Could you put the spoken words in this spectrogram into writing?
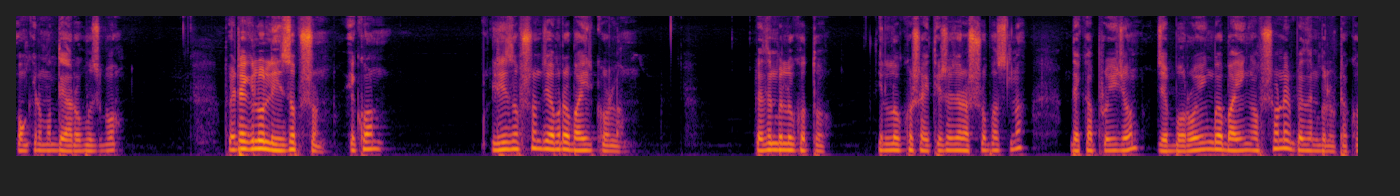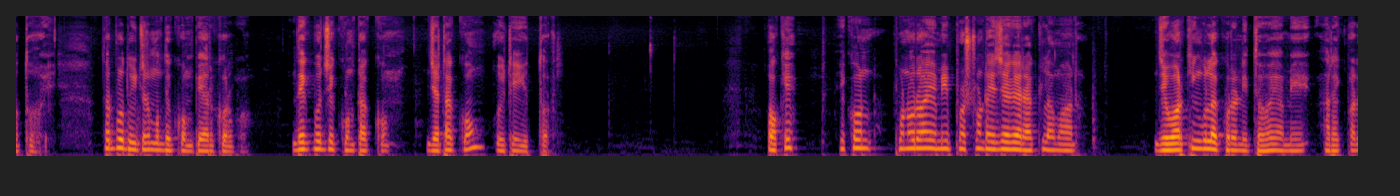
অঙ্কের মধ্যে আরও বুঝব। তো এটা গেল লিজ অপশন এখন লিজ অপশন যে আমরা বাইর করলাম প্রেজেন্ট ভ্যালু কত? তিন লক্ষ সাঁত্রিশ হাজার আটশো পাঁচ না? দেখা প্রয়োজন যে বড়োয়িং বা বাইং অপশনের প্রেজেন্ট ভ্যালুটা কত হয়। তারপর দুইটার মধ্যে কম্পেয়ার করব। দেখব যে কোনটা কম। যেটা কম, ওইটাই উত্তর। ওকে? এখন পুনরায় আমি প্রশ্নটা এই জায়গায় রাখলাম আর যে ওয়ার্কিংগুলো করে নিতে হয়, আমি আরেকবার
